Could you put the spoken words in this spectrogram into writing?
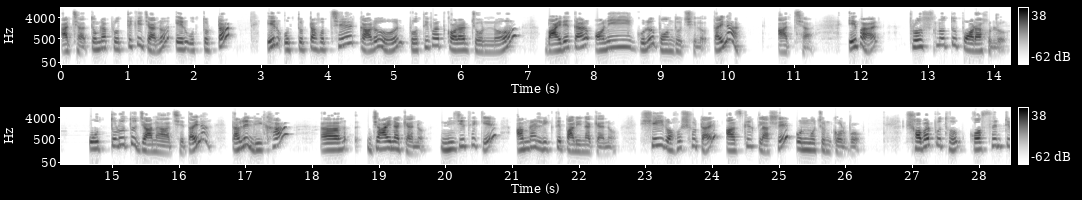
আচ্ছা তোমরা প্রত্যেকে জানো এর উত্তরটা? এর উত্তরটা হচ্ছে কারণ প্রতিবাদ করার জন্য বাইরে তার অনেকগুলো বন্ধু ছিল, তাই না? আচ্ছা এবার প্রশ্ন তো পড়া হলো, উত্তরও তো জানা আছে, তাই না? তাহলে লেখা যায় না কেন? নিজে থেকে আমরা লিখতে পারি না কেন? সেই রহস্যটাই আজকের ক্লাসে উন্মোচন করব। সবার প্রথম কোশ্চেনটি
